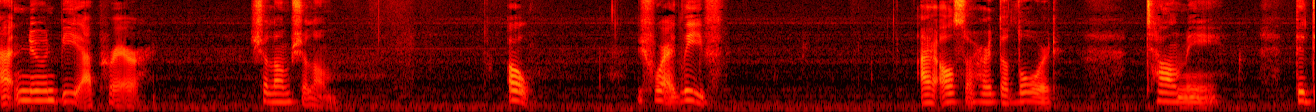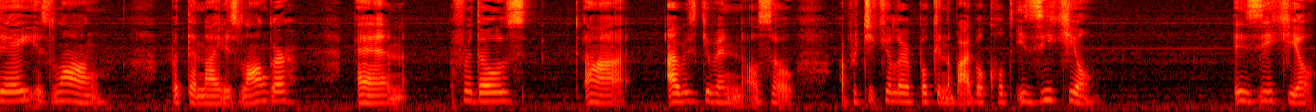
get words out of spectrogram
At noon, be at prayer. Shalom, shalom. Oh, before I leave, I also heard the Lord tell me the day is long, but the night is longer. And for those, uh, I was given also a particular book in the Bible called Ezekiel. Ezekiel.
